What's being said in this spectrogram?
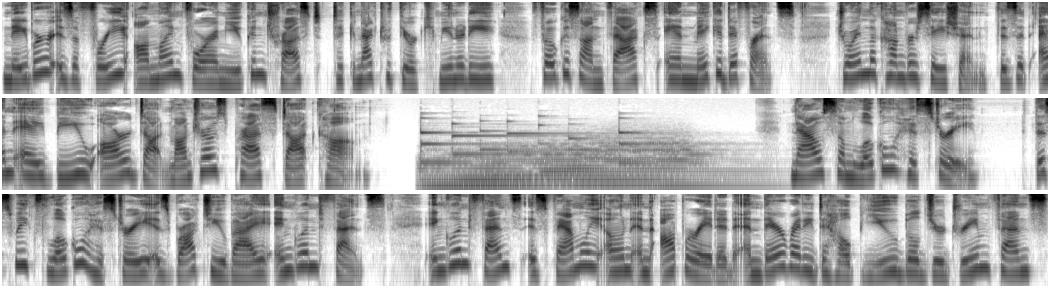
Nabur is a free online forum you can trust to connect with your community, focus on facts, and make a difference. Join the conversation. Visit nabur.montrosepress.com. Now, some local history. This week's local history is brought to you by England Fence. England Fence is family owned and operated, and they're ready to help you build your dream fence,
